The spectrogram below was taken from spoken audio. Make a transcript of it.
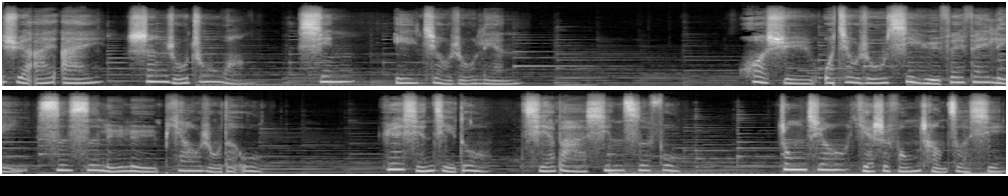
白雪皑皑，身如蛛网，心依旧如莲。或许我就如细雨霏霏里丝丝缕缕飘如的雾，约闲几度，且把心思付，终究也是逢场作戏。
